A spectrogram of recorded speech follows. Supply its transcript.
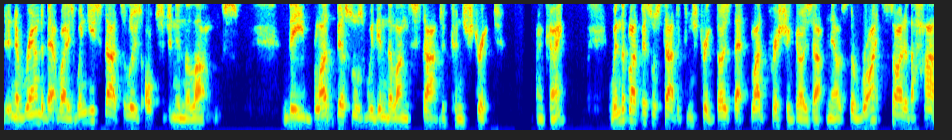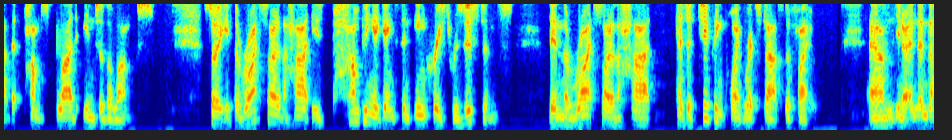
in a roundabout way, is when you start to lose oxygen in the lungs, the blood vessels within the lungs start to constrict. Okay? When the blood vessels start to constrict, those that blood pressure goes up. Now it's the right side of the heart that pumps blood into the lungs. So if the right side of the heart is pumping against an increased resistance, then the right side of the heart has a tipping point where it starts to fail. Um, you know, and, and the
